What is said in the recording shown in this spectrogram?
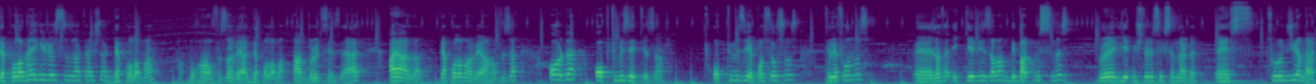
Depolamaya giriyorsunuz arkadaşlar. Depolama. Bu hafıza veya depolama Android'siniz eğer. Ayarlar. Depolama veya hafıza. Orada optimize et yazar. Optimizeye basıyorsunuz. Telefonunuz e, zaten ilk girdiğiniz zaman bir bakmışsınız böyle 70'lerde 80'lerde e, turuncu yanar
